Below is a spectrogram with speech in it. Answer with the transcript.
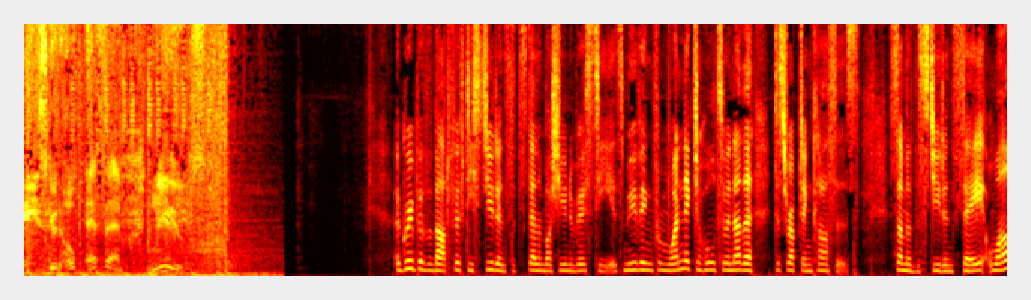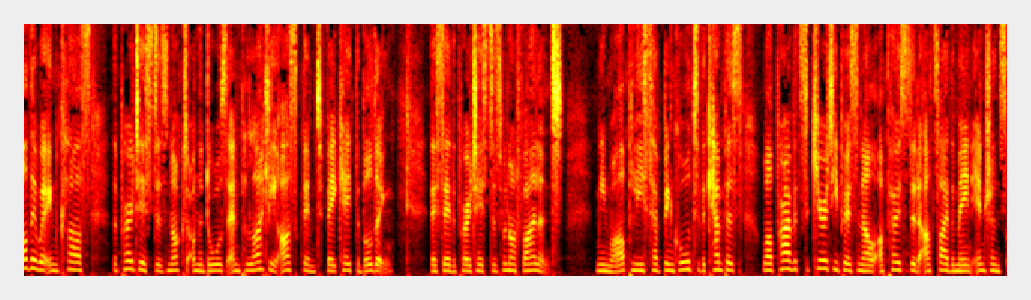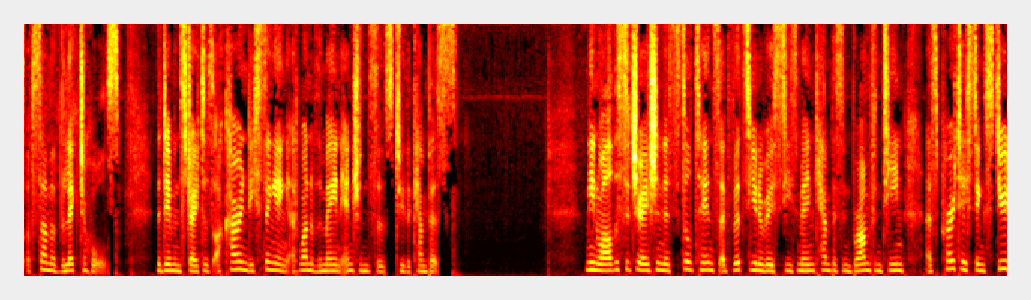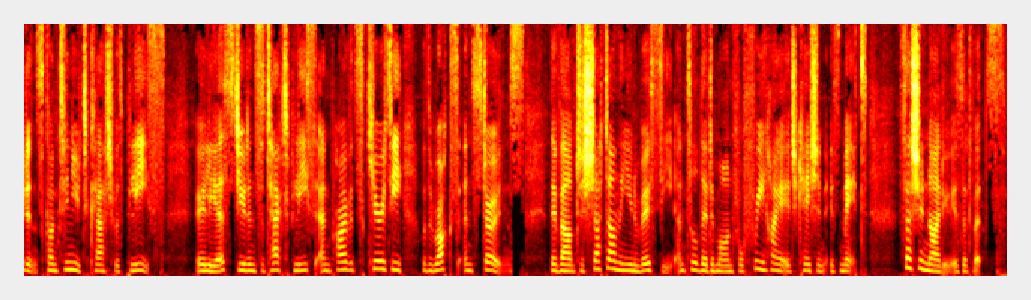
Today's Good Hope FM News. A group of about 50 students at Stellenbosch University is moving from one lecture hall to another, disrupting classes. Some of the students say while they were in class, the protesters knocked on the doors and politely asked them to vacate the building. They say the protesters were not violent. Meanwhile, police have been called to the campus while private security personnel are posted outside the main entrance of some of the lecture halls. The demonstrators are currently singing at one of the main entrances to the campus. Meanwhile, the situation is still tense at Wits University's main campus in Braamfontein as protesting students continue to clash with police. Earlier, students attacked police and private security with rocks and stones. They vowed to shut down the university until their demand for free higher education is met. Sasha Naidu is at Wits.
